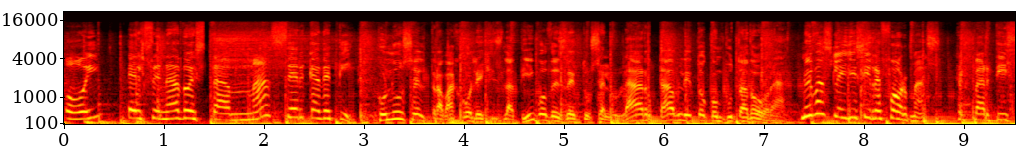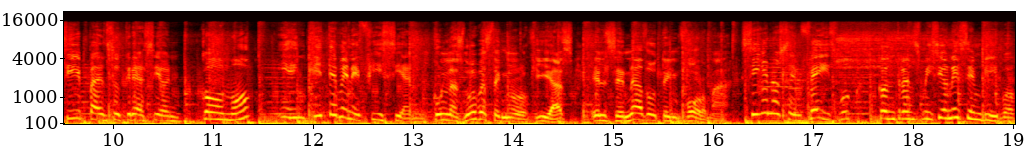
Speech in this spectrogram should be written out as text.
Hoy, el Senado está más cerca de ti. Conoce el trabajo legislativo desde tu celular, tablet o computadora. Nuevas leyes y reformas. Participa en su creación. ¿Cómo y en qué te benefician? Con las nuevas tecnologías, el Senado te informa. Síguenos en Facebook con transmisiones en vivo.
